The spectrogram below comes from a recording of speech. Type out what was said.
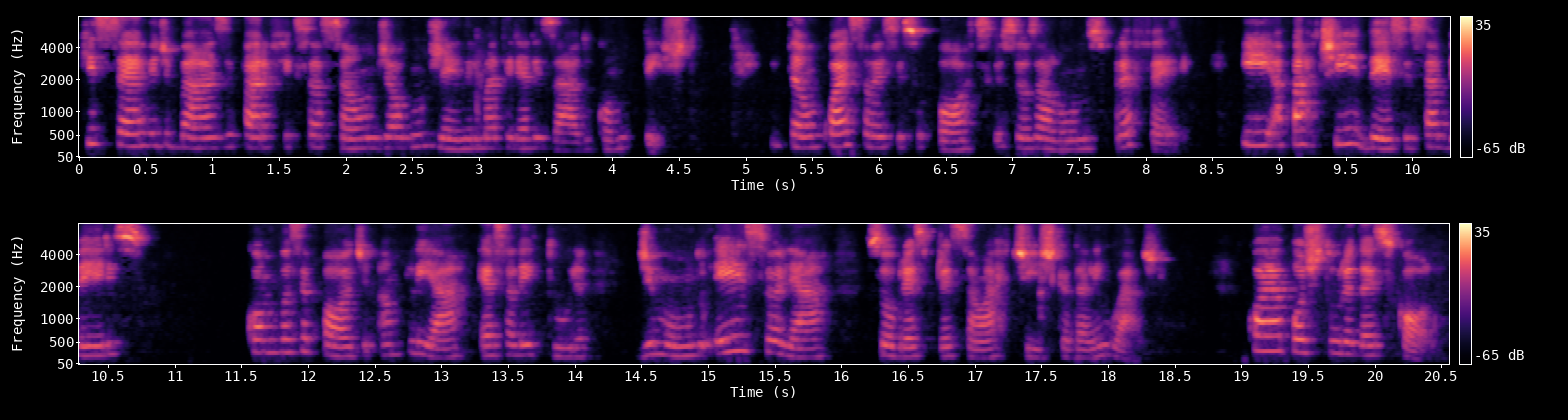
que serve de base para a fixação de algum gênero materializado como texto. Então, quais são esses suportes que os seus alunos preferem? E, a partir desses saberes, como você pode ampliar essa leitura de mundo, esse olhar sobre a expressão artística da linguagem. Qual é a postura da escola?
